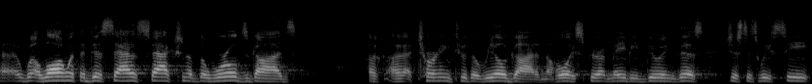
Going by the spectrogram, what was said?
a, along with the dissatisfaction of the world's gods, a, a, turning to the real God. And the Holy Spirit may be doing this just as we see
